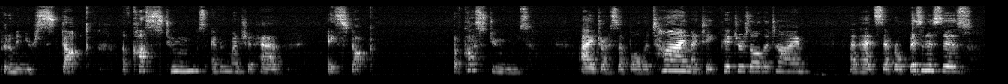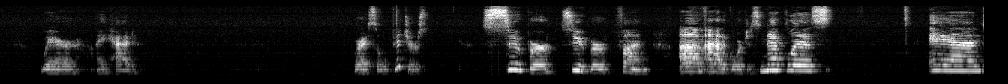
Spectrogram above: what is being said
Put them in your stock of costumes. Everyone should have a stock of costumes. I dress up all the time. I take pictures all the time. I've had several businesses where I had where I sold pictures super, super fun. Um, I had a gorgeous necklace and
